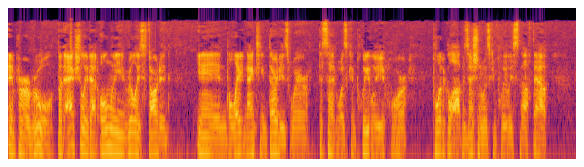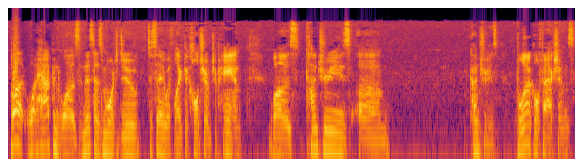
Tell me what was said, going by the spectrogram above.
emperor rule. But actually, that only really started in the late 1930s, where dissent was completely, or political opposition was completely snuffed out. But what happened was, and this has more to do to say with like the culture of Japan, was countries, um, countries, political factions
